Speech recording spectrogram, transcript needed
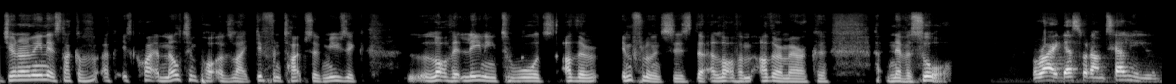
do you know what I mean? It's like a, a- it's quite a melting pot of like different types of music. A lot of it leaning towards other influences that a lot of um, other America never saw. Right, that's what I'm telling you.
